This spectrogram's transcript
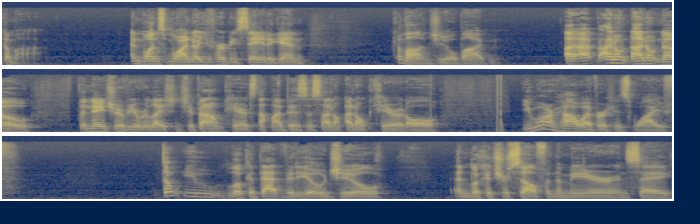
Come on. And once more, I know you've heard me say it again. Come on, Jill Biden. I, I, I, don't, I don't know the nature of your relationship. I don't care. It's not my business. I don't, I don't care at all. You are, however, his wife. Don't you look at that video, Jill, and look at yourself in the mirror and say,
